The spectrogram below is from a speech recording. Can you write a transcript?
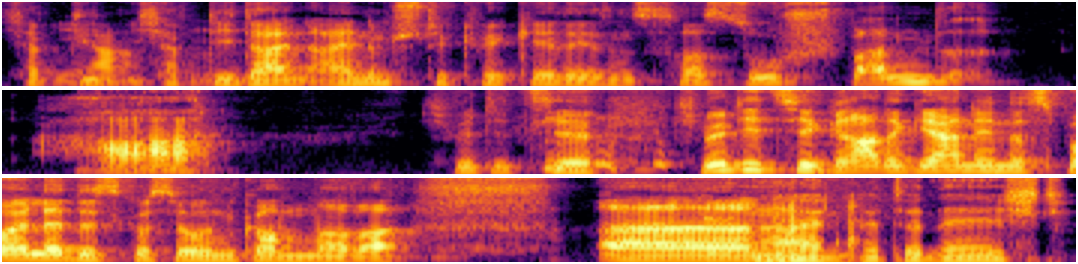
Ich habe ja. die, hab die da in einem Stück weggelesen. Es war so spannend. Ah. Ich würde jetzt hier, ich würde jetzt hier gerade gerne in eine Spoiler-Diskussion kommen, aber. Ähm, Nein, bitte nicht.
